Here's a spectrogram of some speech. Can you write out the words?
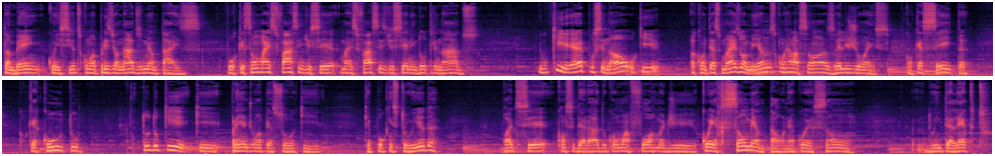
também conhecidos como aprisionados mentais, porque são mais fáceis de ser, mais fáceis de serem doutrinados. O que é, por sinal, o que acontece mais ou menos com relação às religiões, qualquer seita, qualquer culto, tudo que, que prende uma pessoa que que é pouco instruída, pode ser considerado como uma forma de coerção mental, né? coerção do intelecto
